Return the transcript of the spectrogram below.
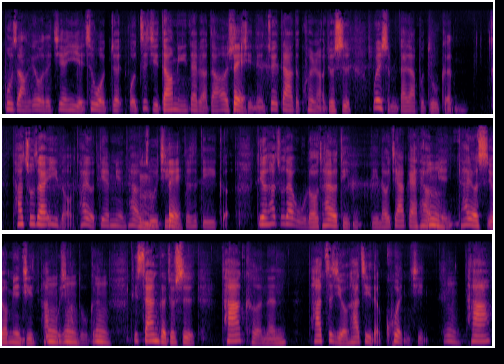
部长给我的建议，也是我对我自己当民意代表当二十对几年最大的困扰，就是为什么大家不都跟？他住在一楼，他有店面，他有租金，对这是第一个。第二，他住在五楼，他有顶顶楼加盖，他有面，他有使用面积，他不想独耕。第三个就是他可能他自己有他自己的困境，嗯，他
